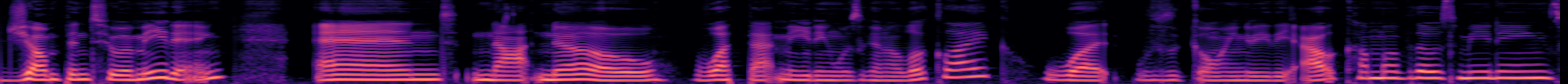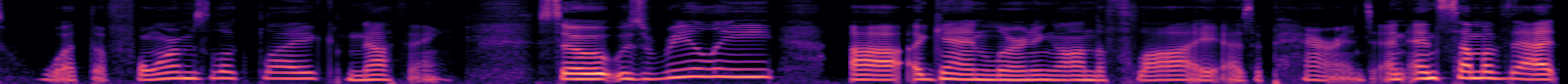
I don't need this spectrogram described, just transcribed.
jump into a meeting and not know what that meeting was going to look like, what was going to be the outcome of those meetings, what the forms looked like, nothing. So it was really, uh, again, learning on the fly as a parent. And, and some of that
